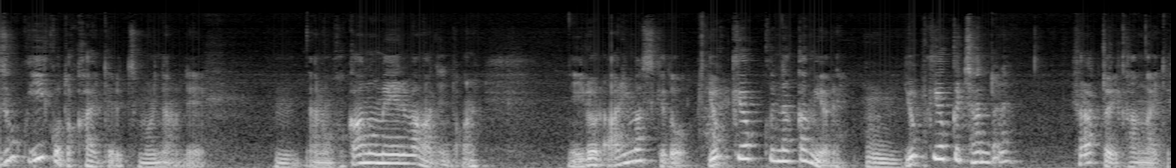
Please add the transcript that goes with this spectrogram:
すごくいいこと書いてるつもりなので、うん、あの他のメールマガジンとかねねいろいろありますけど、い。よくよく中身をねうん。よくよくちゃんとねフラットに考えて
